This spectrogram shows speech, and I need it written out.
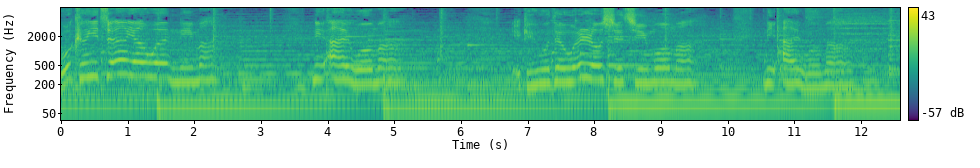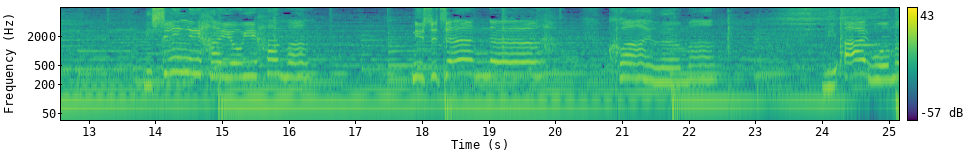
我可以这样问你吗？你爱我吗？你给我的温柔是寂寞吗？你爱我吗？你心里还有遗憾吗？你是真的快乐吗？你爱我吗？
